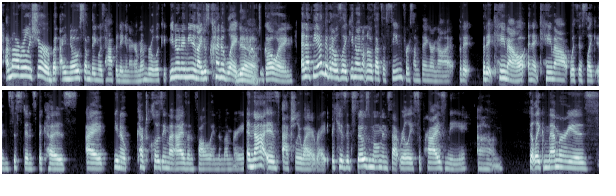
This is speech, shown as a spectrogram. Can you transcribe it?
I'm not really sure, but I know something was happening, and I remember looking. You know what I mean? And I just kind of like yeah. kept going. And at the end of it, I was like, you know, I don't know if that's a scene for something or not, but it but it came out and it came out with this like insistence because I, you know, kept closing my eyes and following the memory. And that is actually why I write because it's those moments that really surprise me. Um, that like memory is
